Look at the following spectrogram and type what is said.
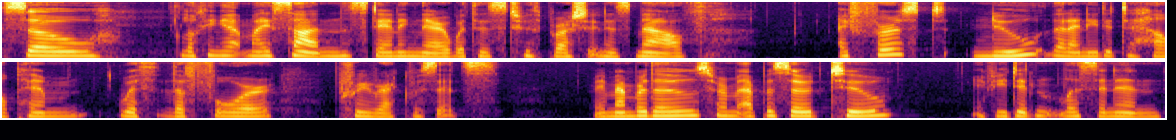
So, looking at my son standing there with his toothbrush in his mouth, I first knew that I needed to help him with the four prerequisites. Remember those from episode two? If you didn't listen in,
